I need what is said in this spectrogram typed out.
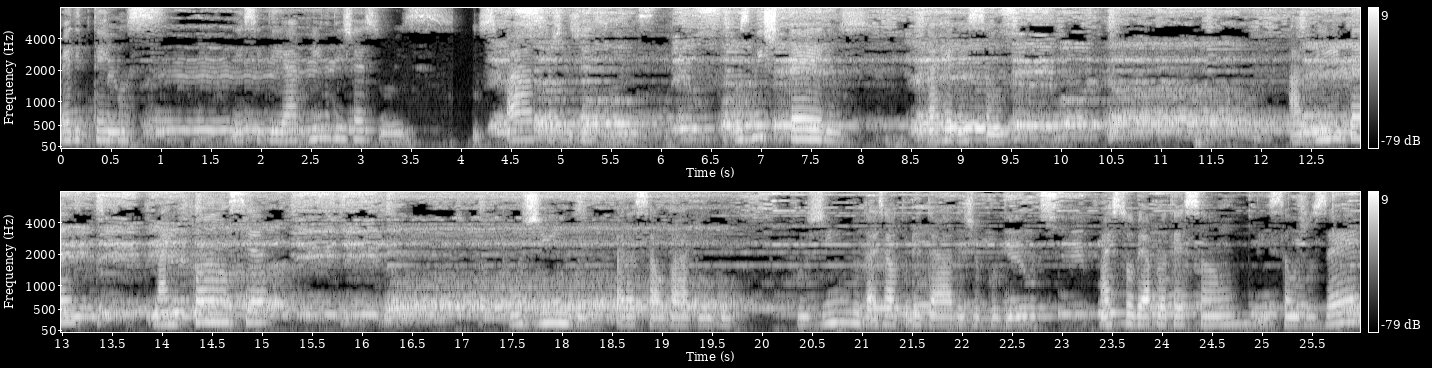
Meditemos nesse dia a vida de Jesus, os passos de Jesus, os mistérios da redenção. A vida na infância, fugindo para salvar a vida, fugindo das autoridades de poder, mas sob a proteção de São José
